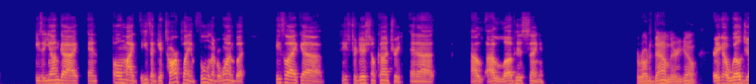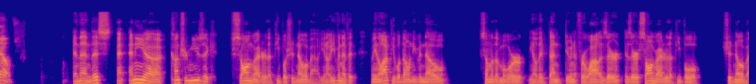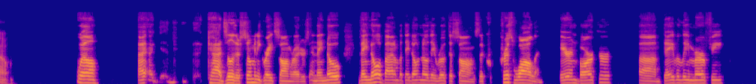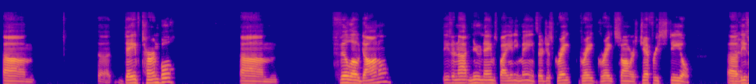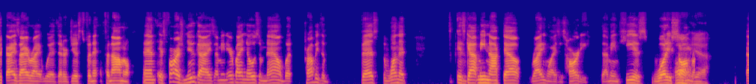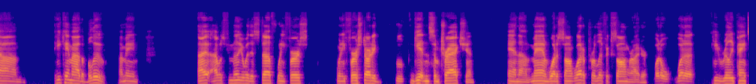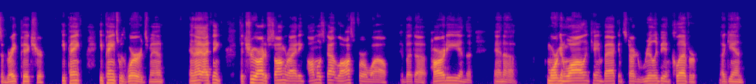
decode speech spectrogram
He's a young guy, and oh my, he's a guitar playing fool number one. But he's like uh, he's traditional country, and uh, I I love his singing. I wrote it down. There you go. There you go, Will Jones. And then this any uh country music songwriter that people should know about, you know, even if it I mean a lot of people don't even know some of the more, you know, they've been doing it for a while. Is there is there a songwriter that people should know about? Well, I, I Godzilla, there's so many great songwriters and they know they know about them, but they don't know they wrote the songs. The Chris Wallin, Aaron Barker, um, David Lee Murphy, um, uh, Dave Turnbull, um, Phil O'Donnell. These are not new names by any means. They're just great, great, great songers. Jeffrey Steele. Uh. These are guys I write with that are just phen- phenomenal. And as far as new guys, I mean, everybody knows them now, but probably the best, the one that has got me knocked out writing wise is Hardy. I mean, he is what a oh, songwriter. Oh, yeah. Um, he came out of the blue. I mean, I, I was familiar with his stuff when he first when he first started getting some traction. And uh, man, what a song! What a prolific songwriter! What a what a he really paints a great picture. He paint he paints with words, man. And I, I think the true art of songwriting almost got lost for a while. But uh, Hardy and the and uh, Morgan Wallen came back and started really being clever again.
